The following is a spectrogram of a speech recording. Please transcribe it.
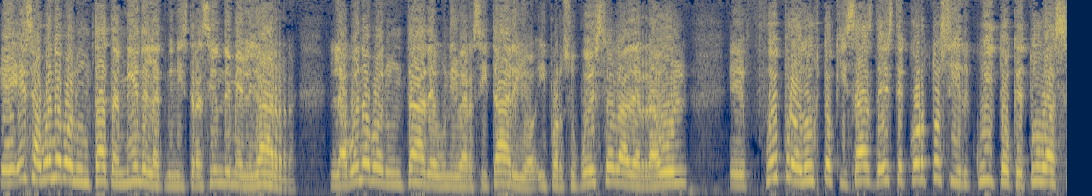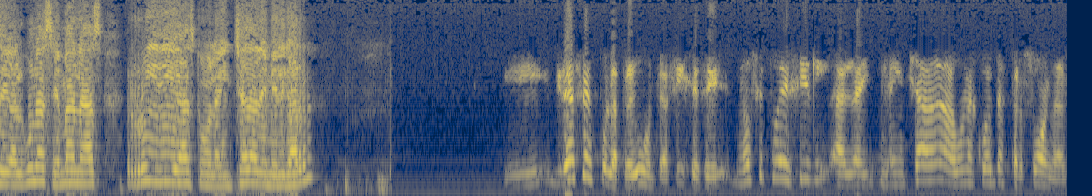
Eh, esa buena voluntad también de la administración de Melgar, la buena voluntad de Universitario y por supuesto la de Raúl, eh, fue producto quizás de este cortocircuito que tuvo hace algunas semanas Ruiz Díaz con la hinchada de Melgar. Gracias por la pregunta. Fíjese, no se puede decir a la, hinchada a unas cuantas personas.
